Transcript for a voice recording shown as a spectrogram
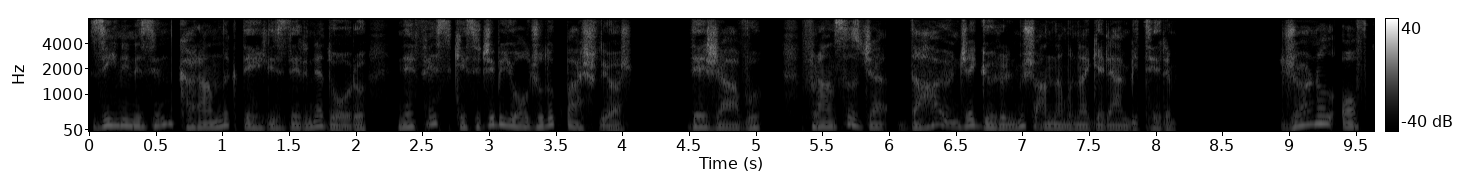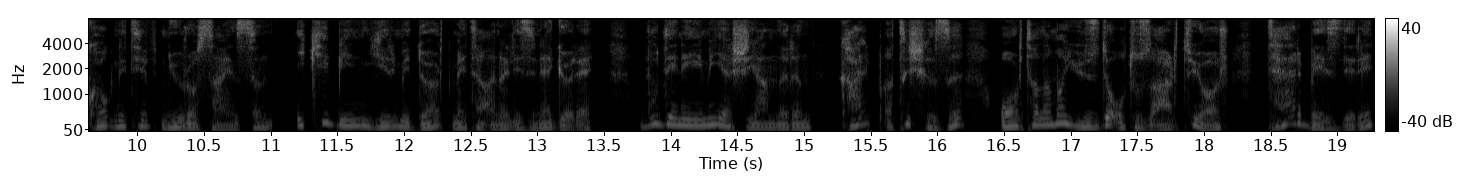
Zihninizin karanlık dehlizlerine doğru nefes kesici bir yolculuk başlıyor. Dejavu, Fransızca daha önce görülmüş anlamına gelen bir terim. Journal of Cognitive Neuroscience'ın 2024 meta-analizine göre bu deneyimi yaşayanların kalp atış hızı ortalama %30 artıyor, ter bezleri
